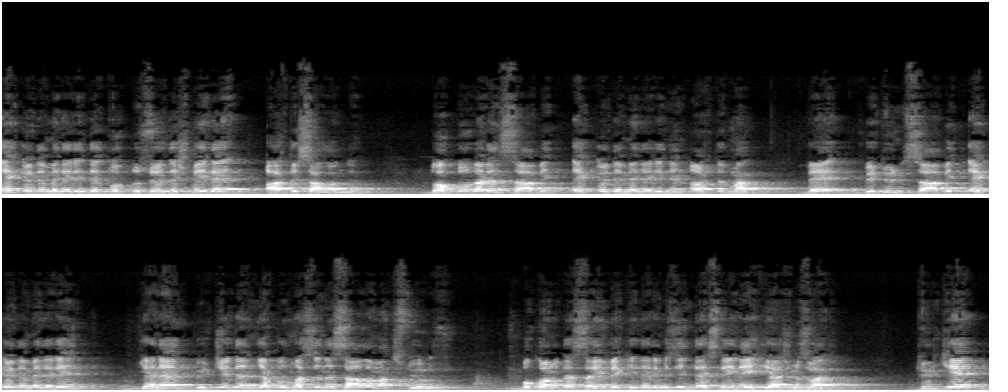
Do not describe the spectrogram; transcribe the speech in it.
ek ödemelerinde toplu sözleşmeyle artış sağlandı. Doktorların sabit ek ödemelerinin arttırmak ve bütün sabit ek ödemelerin genel bütçeden yapılmasını sağlamak istiyoruz. Bu konuda sayın vekillerimizin desteğine ihtiyacımız var. Türkiye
